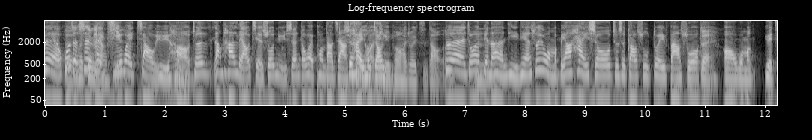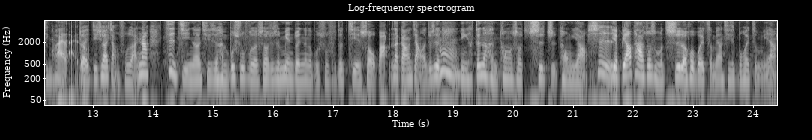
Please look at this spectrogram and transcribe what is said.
对，或者是可以机会教育哈、嗯，就是让他了解说女生都会碰到这样所以他以后交女朋友他就会知道了。对，就会变得很体贴、嗯。所以我们不要害羞，就是告诉对方说，对，哦、呃，我们月经快来了。对，的确要讲出来。那自己呢，其实很不舒服的时候，就是面对那个不舒服就接受吧。那刚刚讲了，就是你真的很痛的时候，吃止痛药是，也不要怕说什么吃了会不会怎么样，其实不会怎么样。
